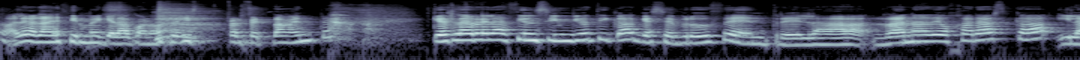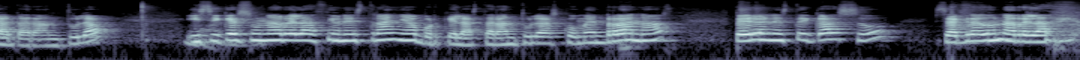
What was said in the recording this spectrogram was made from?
¿vale? Ahora decirme que la conocéis perfectamente, que es la relación simbiótica que se produce entre la rana de hojarasca y la tarántula. Y sí que es una relación extraña porque las tarántulas comen ranas, pero en este caso se ha creado una relación,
